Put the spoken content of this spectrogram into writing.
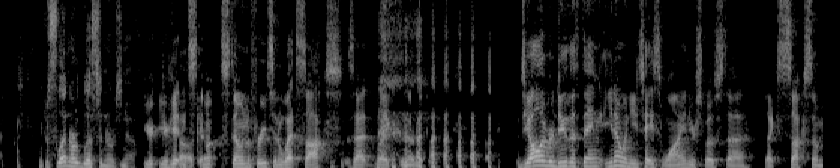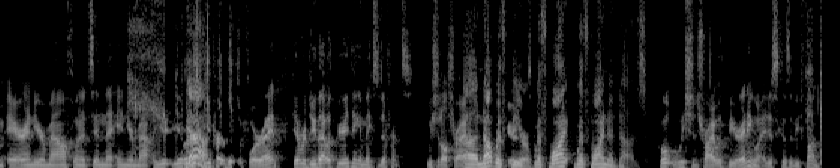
Just letting our listeners know. You're, you're getting Oh, okay. stone, stone fruits and wet socks. Is that like, you know, do y'all ever do the thing? You know, when you taste wine, you're supposed to like suck some air into your mouth when it's in the in your mouth. You, you ever Yeah. you've heard this before, right? Do you ever do that with beer? You think it makes a difference? We should all try it. uh, not with Cheers. beer. With wine with wine it does. well, we should try it with beer anyway, just because it'd be fun.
